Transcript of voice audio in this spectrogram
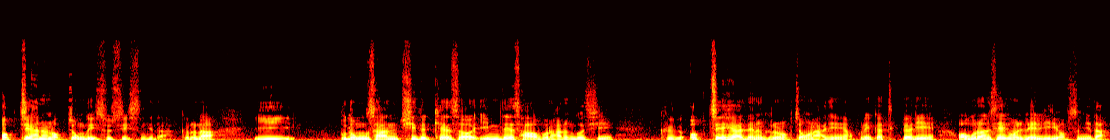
억제하는 업종도 있을 수 있습니다. 그러나 이 부동산 취득해서 임대 사업을 하는 것이 그 억제해야 되는 그런 업종은 아니에요. 그러니까 특별히 억울한 세금을 낼 일이 없습니다.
